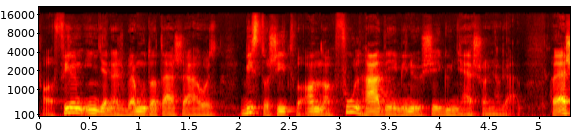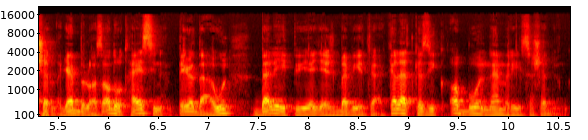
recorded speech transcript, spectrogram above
a film ingyenes bemutatásához, biztosítva annak Full HD minőségű nyersanyagát. Ha esetleg ebből az adott helyszínen például belépőjegyes bevétel keletkezik, abból nem részesedünk.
